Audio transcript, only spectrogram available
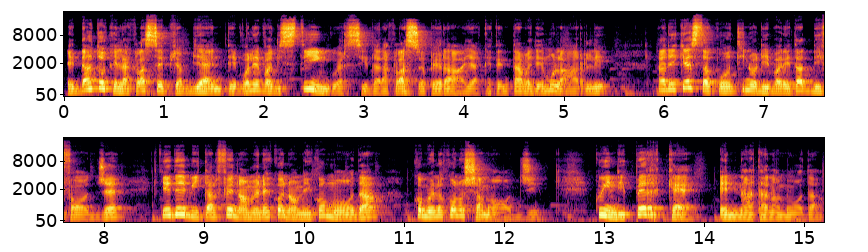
E dato che la classe più abbiente voleva distinguersi dalla classe operaia che tentava di emularli, la richiesta continua di varietà di fogge diede vita al fenomeno economico moda come lo conosciamo oggi. Quindi perché è nata la moda?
